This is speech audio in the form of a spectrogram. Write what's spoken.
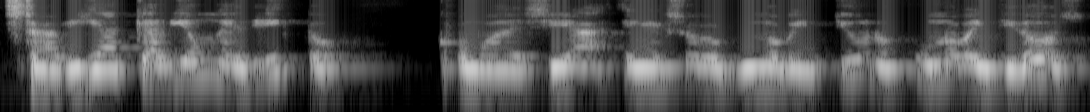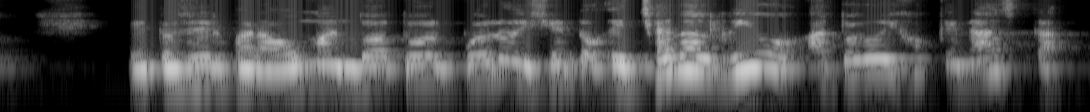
Sabía que había un edicto, como decía en Éxodo 1.21, 1.22. Entonces el faraón mandó a todo el pueblo diciendo, echad al río a todo hijo que nazca.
